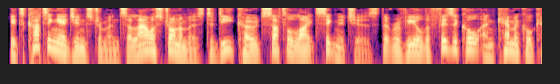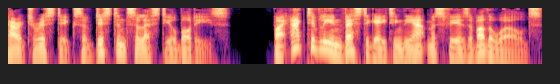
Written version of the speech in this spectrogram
Its cutting-edge instruments allow astronomers to decode subtle light signatures that reveal the physical and chemical characteristics of distant celestial bodies. By actively investigating the atmospheres of other worlds,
